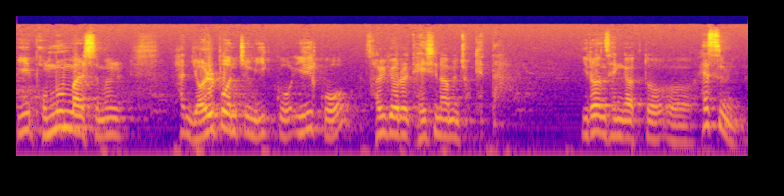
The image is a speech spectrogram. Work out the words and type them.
이 본문 말씀을 한 열번쯤 읽고, 읽고 설교를 대신하면 좋겠다. 이런 생각도 어, 했습니다.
